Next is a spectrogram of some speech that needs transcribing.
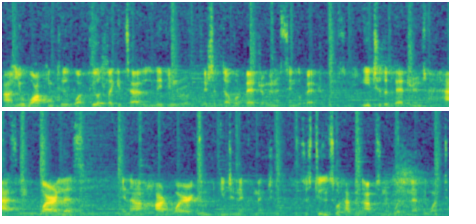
uh, you walk into what feels like it's a living room. There's a double bedroom and a single bedroom. Each of the bedrooms has a wireless and a hardwired internet connection. So students will have an option of whether or not they want to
